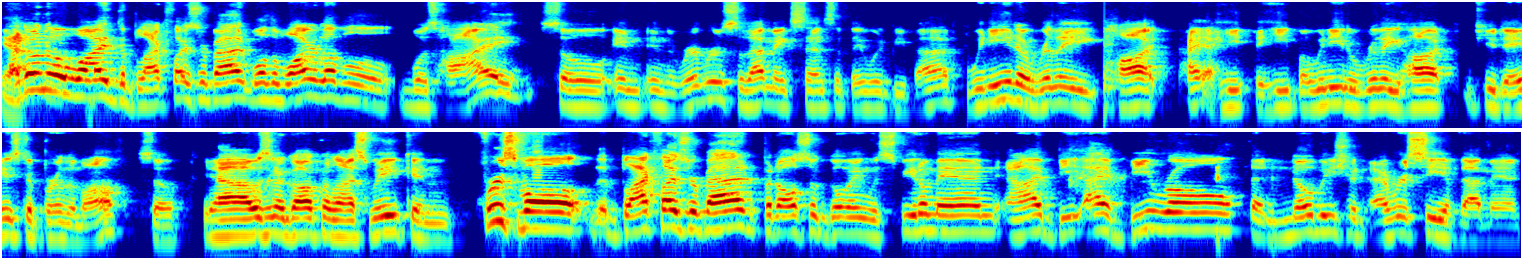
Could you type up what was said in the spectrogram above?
yeah. I don't know why the black flies are bad. Well, the water level was high, so in, in the rivers, so that makes sense that they would be bad. We need a really hot. I hate the heat, but we need a really hot few days to burn them off. So yeah, I was in Algonquin last week, and first of all, the black flies are bad, but also going with Speedo Man. I be I have B roll that nobody should ever see of that man.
